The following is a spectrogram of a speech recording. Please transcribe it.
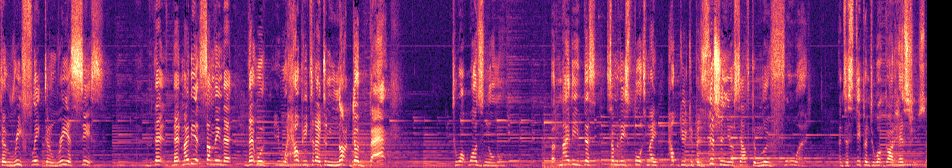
to reflect and reassess. That, that maybe it's something that, that will, will help you today to not go back to what was normal. But maybe this, some of these thoughts may help you to position yourself to move forward and to step into what God has for you. So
